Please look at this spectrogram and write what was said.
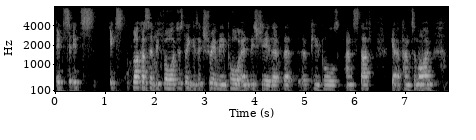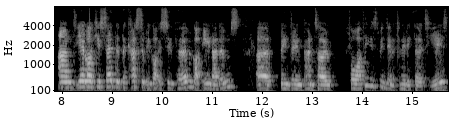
it's it's it's like I said before. I just think it's extremely important this year that that pupils and staff get a pantomime. And yeah, like you said, that the cast that we've got is superb. We've got Ian Adams, uh, been doing panto for I think he's been doing it for nearly 30 years.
